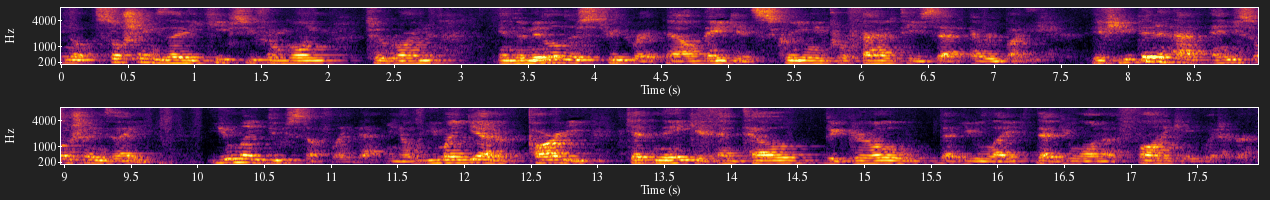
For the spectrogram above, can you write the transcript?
You know, social anxiety keeps you from going to run in the middle of the street right now, naked, screaming profanities at everybody. If you didn't have any social anxiety, you might do stuff like that. You know, you might be at a party, get naked, and tell the girl that you like that you want to fornicate with her,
